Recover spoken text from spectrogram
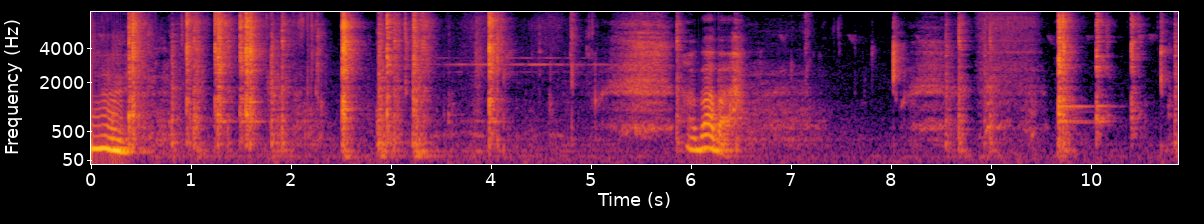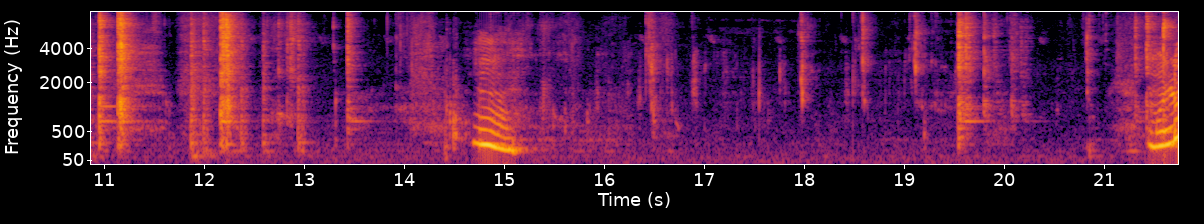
మ్మ్. అబాబా మ్మ్. ముళ్ళు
